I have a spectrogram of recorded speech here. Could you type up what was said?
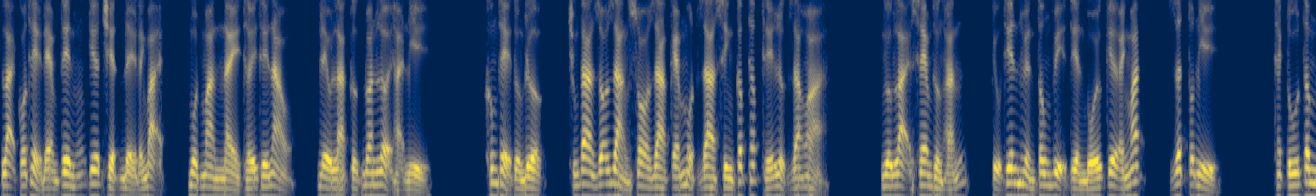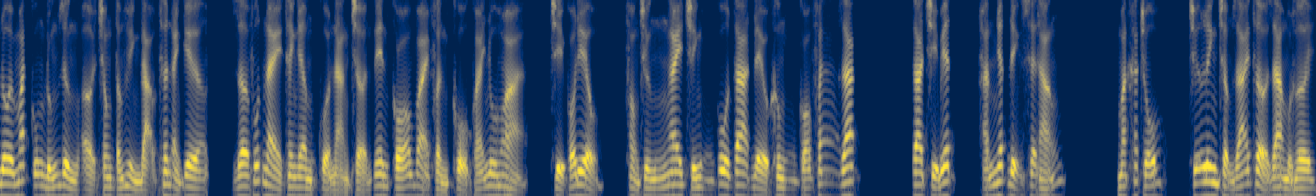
lại có thể đem tên kia triệt để đánh bại, một màn này thấy thế nào, đều là cực đoan lợi hại nhỉ. Không thể tưởng được, chúng ta rõ ràng so ra kém một gia sinh cấp thấp thế lực gia hỏa. Ngược lại xem thường hắn, cựu thiên huyền tông vị tiền bối kia ánh mắt, rất tốt nhỉ. Thạch tú tâm đôi mắt cũng đúng dừng ở trong tấm hình đạo thân ảnh kia, giờ phút này thanh âm của nàng trở nên có vài phần cổ quái nhu hòa, chỉ có điều, phỏng chừng ngay chính cô ta đều không có phát giác. Ta chỉ biết, hắn nhất định sẽ thắng. Mặt khác chỗ, chữ linh chậm rãi thở ra một hơi,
